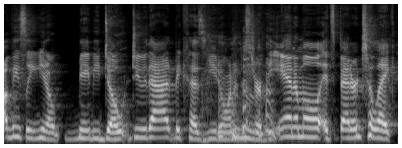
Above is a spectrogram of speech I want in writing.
obviously you know maybe don't do that because you don't want to disturb the animal it's better to like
